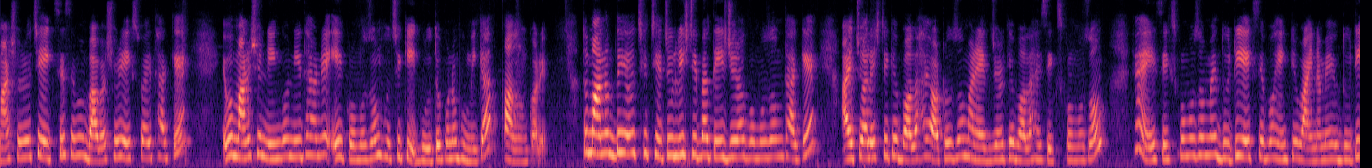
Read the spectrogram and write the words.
মার শরীরে হচ্ছে এক্স এক্স এবং বাবার শরীরে এক্স ওয়াই থাকে এবং মানুষের লিঙ্গ নির্ধারণে এই ক্রোমোজোম হচ্ছে কি গুরুত্বপূর্ণ ভূমিকা পালন করে। তো মানব দেহে হচ্ছে ছেচল্লিশটি বা তেইশ জোড়া ক্রোমোজোম থাকে আর চুয়াল্লিশটিকে বলা হয় অটোজোম আর এক জোড়াকে বলা হয় সেক্স ক্রোমোজোম। হ্যাঁ এই সেক্স ক্রোমোজোমে দুটি এক্স এবং একটি ওয়াই নামে, দুটি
